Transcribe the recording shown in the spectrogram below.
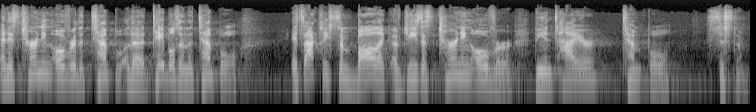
and is turning over the temple, the tables in the temple, it's actually symbolic of Jesus turning over the entire temple system.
